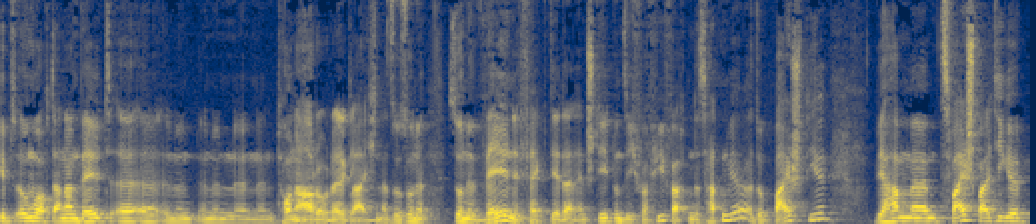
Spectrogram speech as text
gibt es irgendwo auf der anderen Welt äh, einen, einen, einen Tornado oder dergleichen. Also so eine so eine Welleneffekt, der dann entsteht und sich vervielfacht. Und das hatten wir. Also Beispiel: Wir haben ähm, zweispaltige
